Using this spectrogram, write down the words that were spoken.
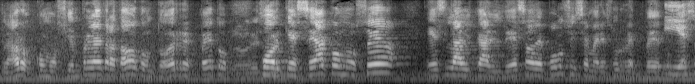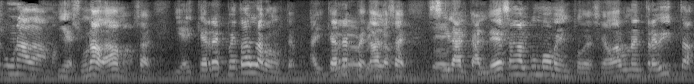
claro, como siempre le he tratado con todo el respeto, Claro que sí. porque sea como sea, es la alcaldesa de Ponce y se merece un respeto. Y es una dama. Y es una dama, o sea, y hay que respetarla cuando usted, hay que Verdad, respetarla, o sea, si la alcaldesa en algún momento desea dar una entrevista,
